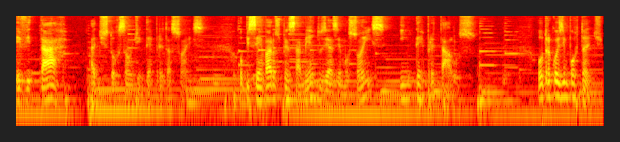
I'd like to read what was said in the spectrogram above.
evitar a distorção de interpretações, observar os pensamentos e as emoções e interpretá-los. Outra coisa importante:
